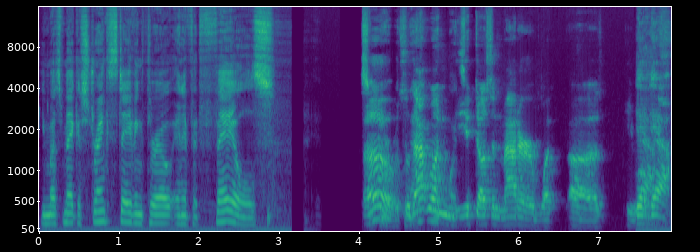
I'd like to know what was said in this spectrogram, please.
You must make a strength saving throw, and if it fails, Oh, so that one points. it doesn't matter what uh he rolls. yeah,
